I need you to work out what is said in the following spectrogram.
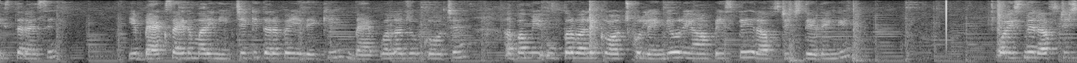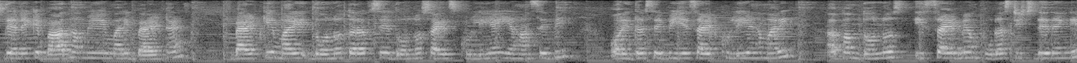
इस तरह से ये बैक साइड हमारी नीचे की तरफ़ है, ये देखिए बैक वाला जो क्रॉच है, अब हम ये ऊपर वाले क्रॉच को लेंगे और यहाँ पे इस पे रफ स्टिच दे देंगे। और इसमें रफ स्टिच देने के बाद हम ये हमारी बेल्ट है बेल्ट की हमारी दोनों तरफ़ से दोनों साइड्स खुली है, यहाँ से भी और इधर से भी ये साइड खुली है हमारी। अब हम दोनों इस साइड में हम पूरा स्टिच दे देंगे,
